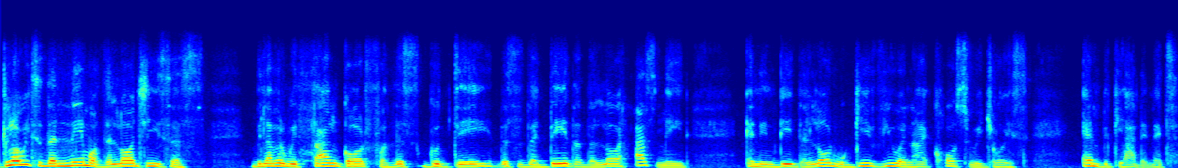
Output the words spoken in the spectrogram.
Glory to the name of the Lord Jesus. Beloved, we thank God for this good day. This is the day that the Lord has made. And indeed, the Lord will give you and I cause to rejoice and be glad in it.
